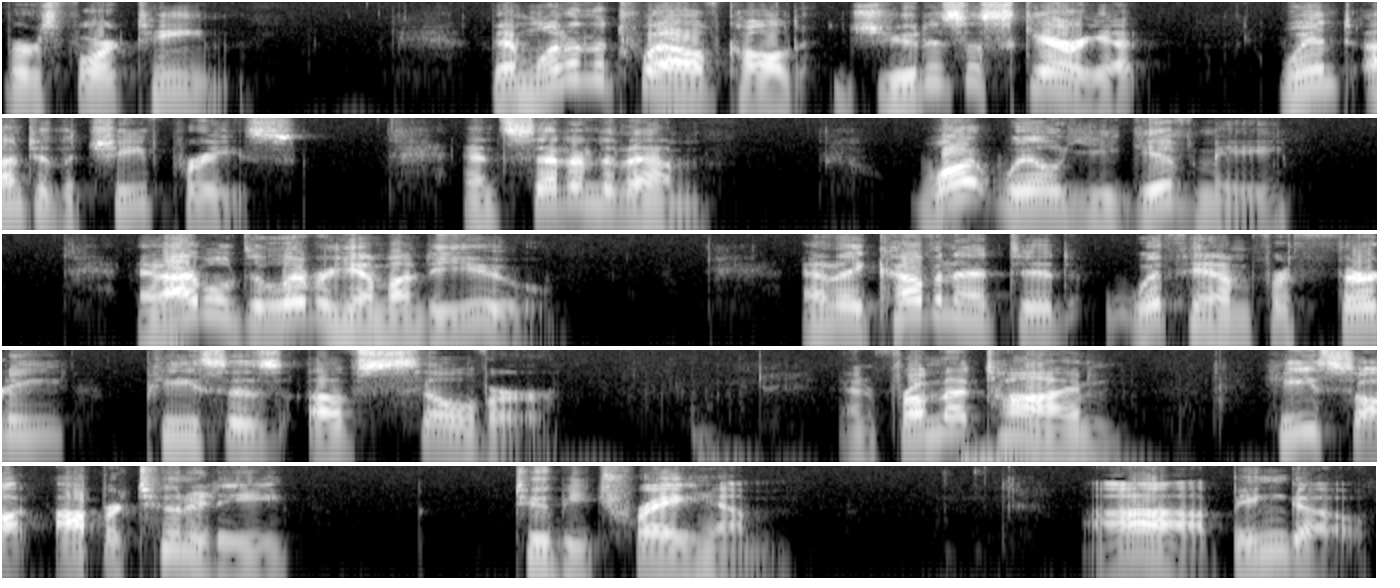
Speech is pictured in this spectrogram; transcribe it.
verse 14. Then one of the twelve, called Judas Iscariot, went unto the chief priests, and said unto them, What will ye give me? And I will deliver him unto you. And they covenanted with him for thirty pieces of silver. And from that time he sought opportunity to betray him. Ah, bingo.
